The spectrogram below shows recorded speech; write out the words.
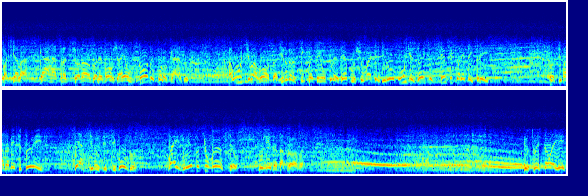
com aquela garra tradicional do alemão, já é o nono colocado. A última volta de número 51, por exemplo, Schumacher virou 1,18,143. Aproximadamente dois décimos de segundo mais lento que o Mansell, o líder da prova. E os dois estão aí.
